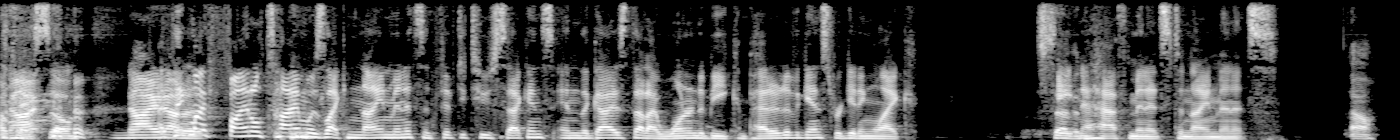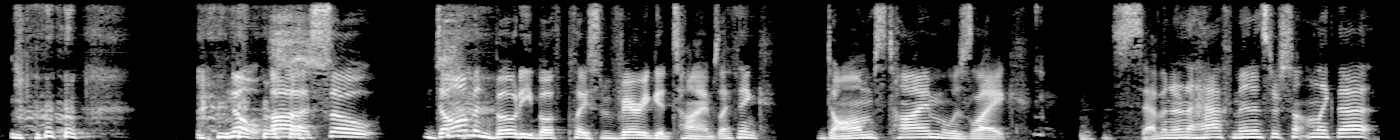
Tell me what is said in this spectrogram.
Okay, so Nine I think my final time was like nine minutes and 52 seconds, and the guys that I wanted to be competitive against were getting like eight and Seven. a half minutes to nine minutes. Oh. No, uh, so Dom and Bodie both placed very good times. I think Dom's time was like seven and a half minutes or something like that.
